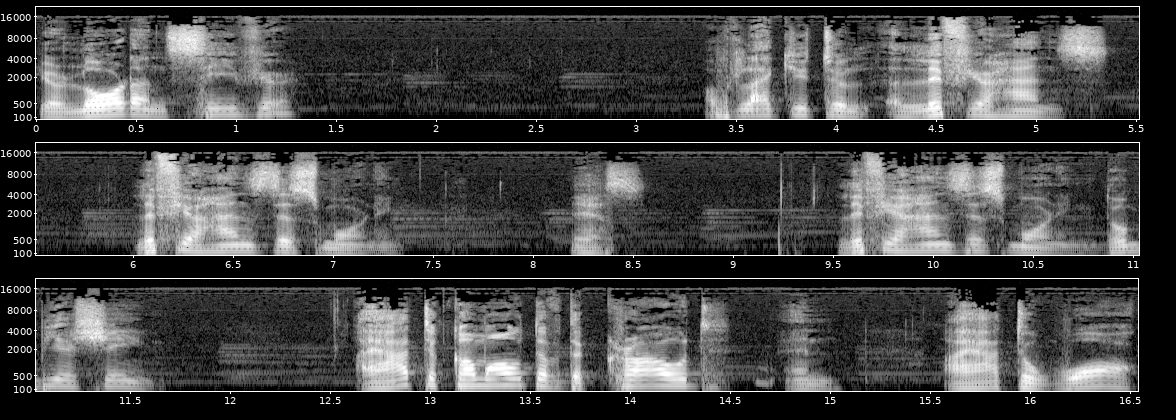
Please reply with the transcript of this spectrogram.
your Lord and Savior, I would like you to uh, lift your hands. Lift your hands this morning. Yes. Lift your hands this morning. Don't be ashamed. I had to come out of the crowd and I had to walk.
